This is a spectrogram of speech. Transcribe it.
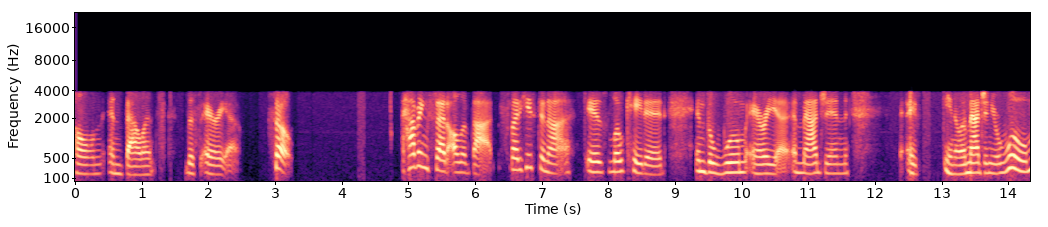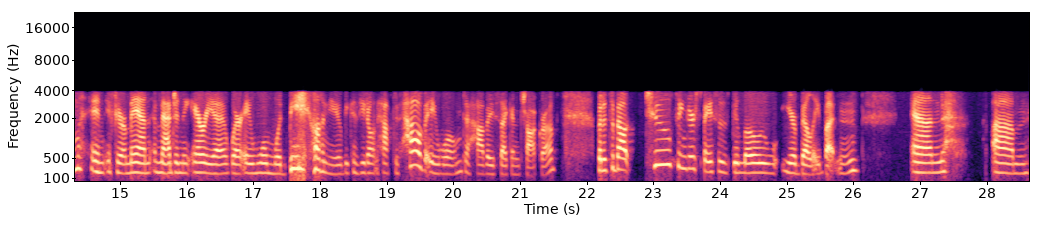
tone and balance this area. So having said all of that svadhisthana is located in the womb area. Imagine a you know, imagine your womb, and if you're a man, imagine the area where a womb would be on you because you don't have to have a womb to have a second chakra. But it's about two finger spaces below your belly button. And um,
